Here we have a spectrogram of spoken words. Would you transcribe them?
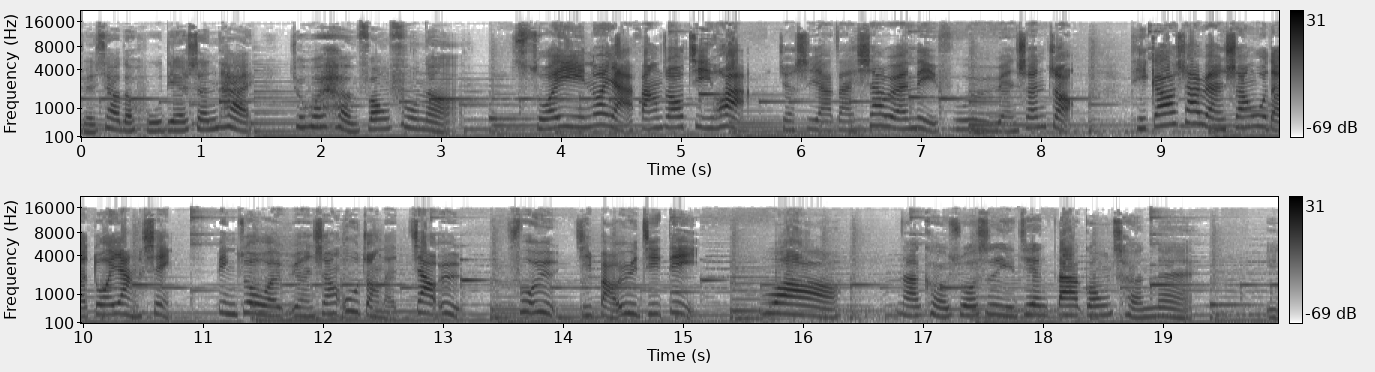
学校的蝴蝶生态就会很丰富呢。所以诺亚方舟计划就是要在校园里赋予原生种，提高校园生物的多样性，并作为原生物种的教育、富裕及保育基地。哇，那可说是一件大工程呢，一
